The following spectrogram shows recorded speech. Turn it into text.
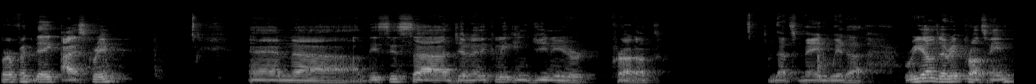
perfect day ice cream, and uh, this is a genetically engineered product that's made with a real dairy protein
